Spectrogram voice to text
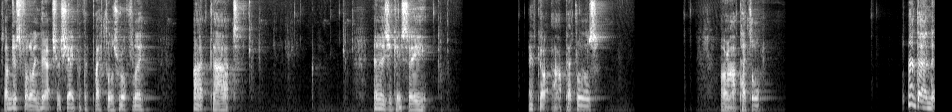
So I'm just following the actual shape of the petals roughly, like that. And as you can see, we've got our petals, or our petal. And then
